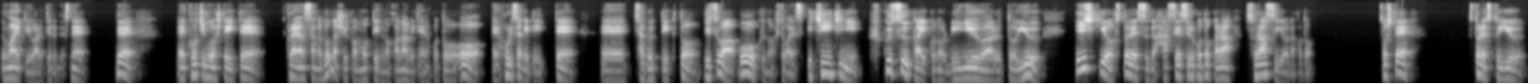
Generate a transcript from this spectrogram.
うまいと言われてるんですね。で、えコーチングをしていて、クライアントさんがどんな習慣を持っているのかなみたいなことを、え掘り下げていって、えー探っていくと、実は多くの人がです。一日に複数回このリニューアルという意識をストレスが発生することから反らすようなこと。そして、ストレスという、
